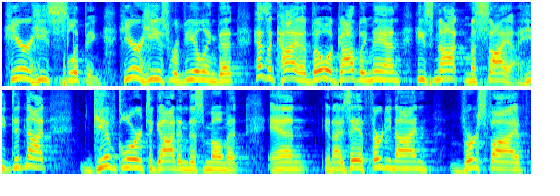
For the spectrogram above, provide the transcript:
Here he's slipping. Here he's revealing that Hezekiah, though a godly man, he's not Messiah. He did not give glory to God in this moment. And in Isaiah 39, verse 5,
